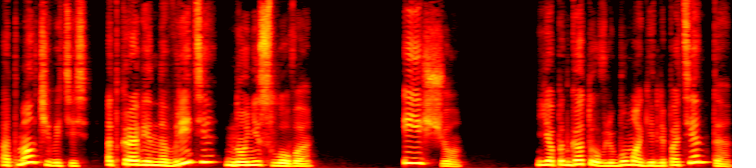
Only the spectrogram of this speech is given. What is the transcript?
Отмалчивайтесь, откровенно врите, но ни слова. И еще. Я подготовлю бумаги для патента,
